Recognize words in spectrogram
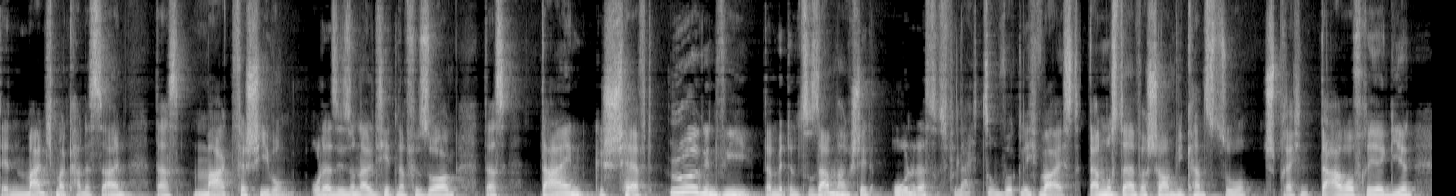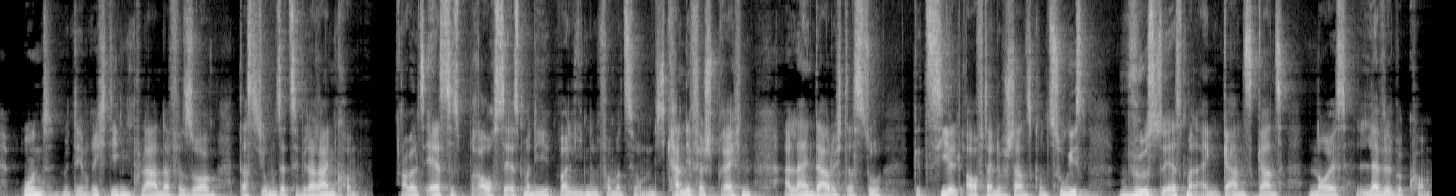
Denn manchmal kann es sein, dass Marktverschiebung oder Saisonalitäten dafür sorgen, dass dein Geschäft irgendwie damit im Zusammenhang steht, ohne dass du es vielleicht so wirklich weißt. Dann musst du einfach schauen, wie kannst du entsprechend darauf reagieren und mit dem richtigen Plan dafür sorgen, dass die Umsätze wieder reinkommen. Aber als erstes brauchst du erstmal die validen Informationen. Und ich kann dir versprechen, allein dadurch, dass du gezielt auf deine Bestandskunden zugehst, wirst du erstmal ein ganz, ganz neues Level bekommen.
